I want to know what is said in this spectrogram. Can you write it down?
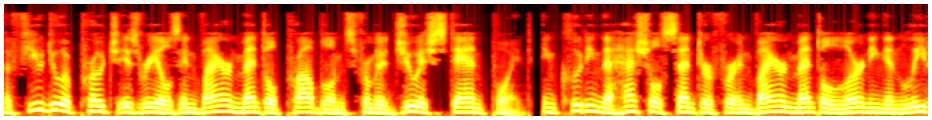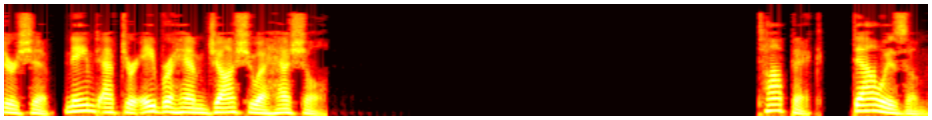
a few do approach Israel's environmental problems from a Jewish standpoint, including the Heschel Center for Environmental Learning and Leadership, named after Abraham Joshua Heschel. Taoism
